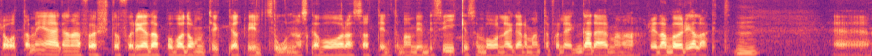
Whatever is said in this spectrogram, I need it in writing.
prata med jägarna först och få reda på vad de tycker att viltzonerna ska vara så att inte man blir besviken som banläggare när man inte får lägga där man har redan börjat lagt. Mm. Eh,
